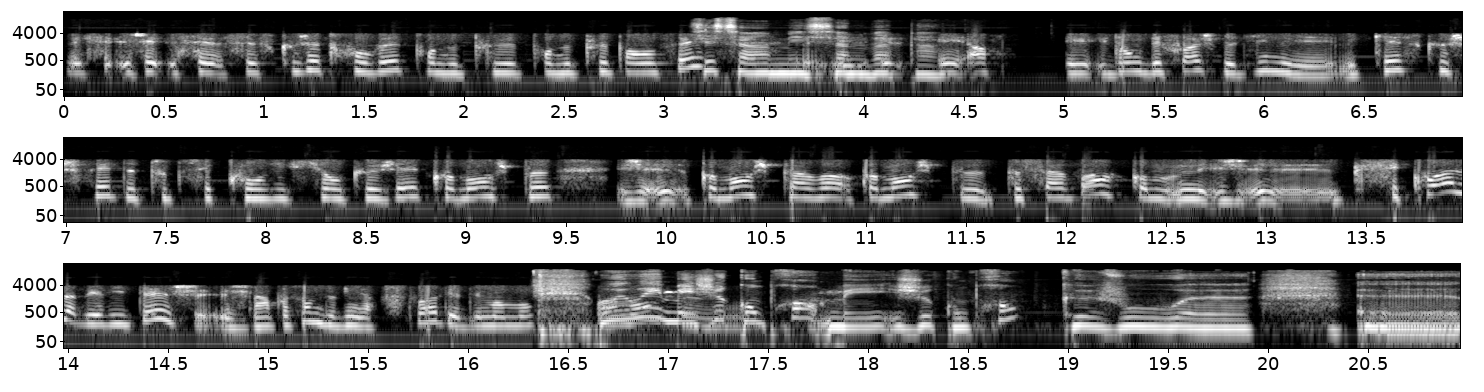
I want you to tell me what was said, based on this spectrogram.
C'est ce que j'ai trouvé pour ne plus pour ne plus penser. C'est ça, mais ça ne va pas. Et donc des fois, je me dis mais, qu'est-ce que je fais de toutes ces convictions que j'ai? Comment je peux, comment je peux avoir, comment je peux, savoir comment, c'est quoi la vérité? J'ai l'impression de devenir folle. Il y a des moments. Oui, oui, mais je comprends, mais je comprends que vous. Euh, euh,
